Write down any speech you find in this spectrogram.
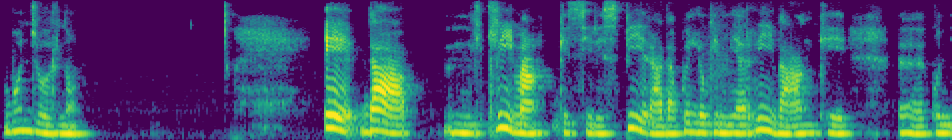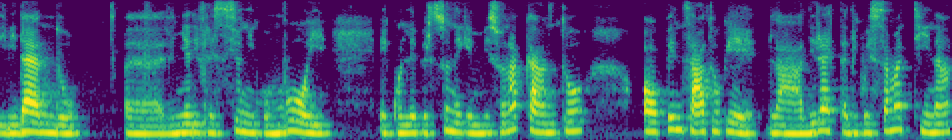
Buongiorno. E da mm, il clima che si respira, da quello che mi arriva anche eh, condividendo eh, le mie riflessioni con voi e con le persone che mi sono accanto, ho pensato che la diretta di questa mattina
